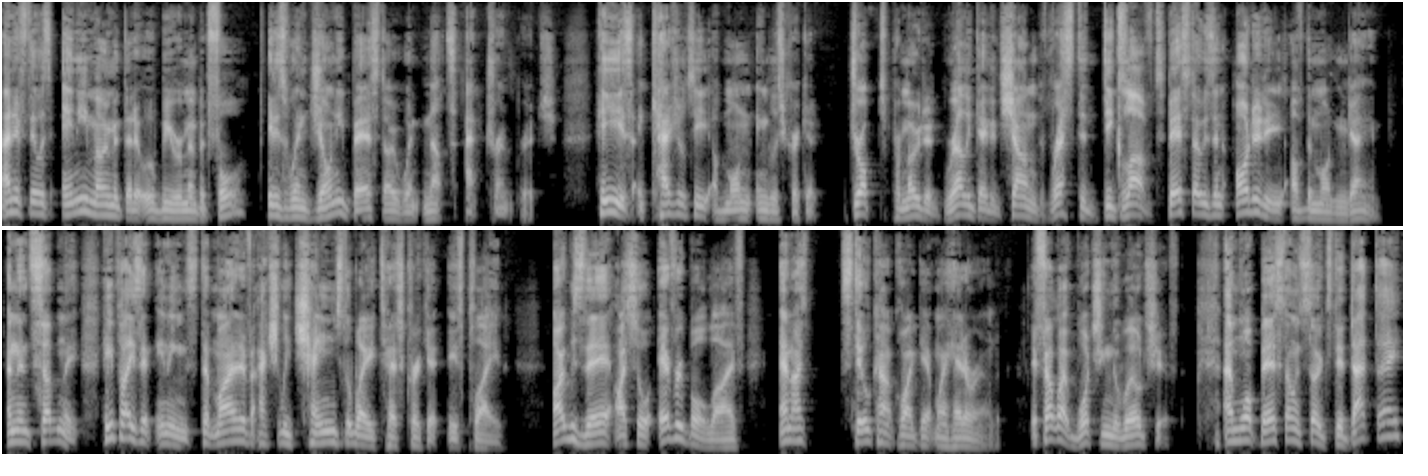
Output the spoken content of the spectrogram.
And if there was any moment that it will be remembered for, it is when Jonny Bairstow went nuts at Trent Bridge. He is a casualty of modern English cricket dropped, promoted, relegated, shunned, rested, degloved. Bairstow is an oddity of the modern game. And then suddenly he plays an innings that might have actually changed the way test cricket is played. I was there. I saw every ball live and I still can't quite get my head around it. It felt like watching the world shift. And what Bairstow and Stokes did that day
